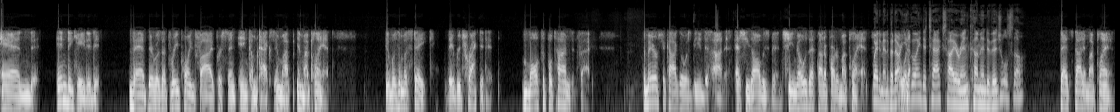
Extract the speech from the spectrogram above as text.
and indicated that there was a 3.5% income tax in my in my plan. It was a mistake. They retracted it multiple times in fact. The mayor of Chicago is being dishonest, as she's always been. She knows that's not a part of my plan. Wait a minute, but are you going to tax higher income individuals, though? That's not in my plan.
